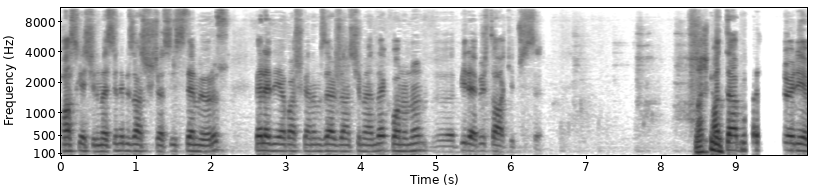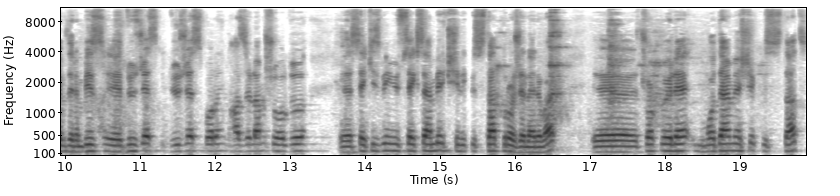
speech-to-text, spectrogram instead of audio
pas geçilmesini biz açıkçası istemiyoruz. Belediye Başkanımız Ercan Çimen de konunun e, birebir takipçisi. Başkanım Hatta burada söyleyebilirim. Biz e, Düzce, Düzce Spor'un hazırlamış olduğu e, 8181 kişilik bir stat projeleri var. E, çok böyle modern ve şık bir stat.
